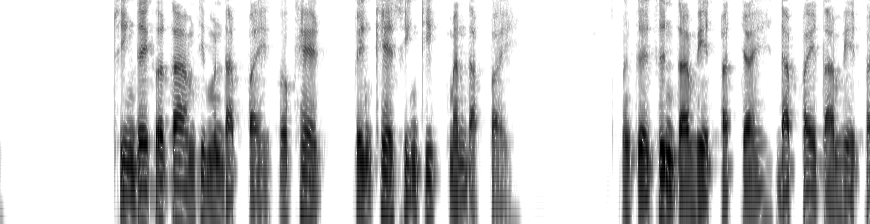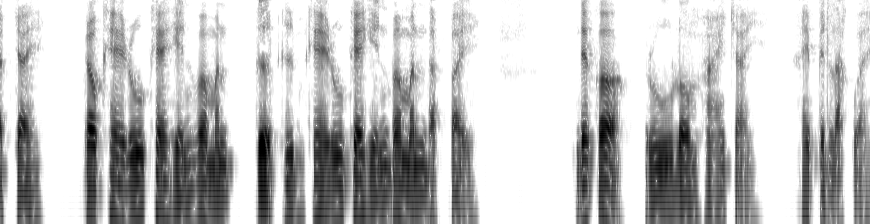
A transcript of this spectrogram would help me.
สิ่งใดก็ตามที่มันดับไป ก็แค่เป็นแค่สิ่งที่มันดับไป มันเกิดขึ้นตามเหตุปัจจัย ดับไปตามเหตุปัจจัย เราแค่รู้แค่เห็นว่ามันเกิดขึ้น แค่รู้แค่เห็นว่ามันดับไป แล้วก็รู้ลมหายใจให้เป็นหลักไว้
